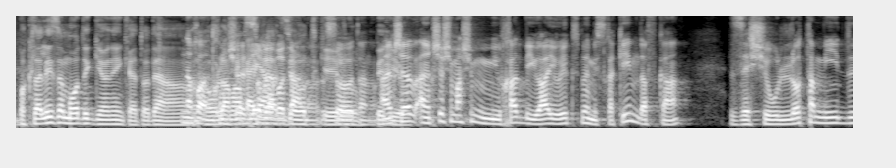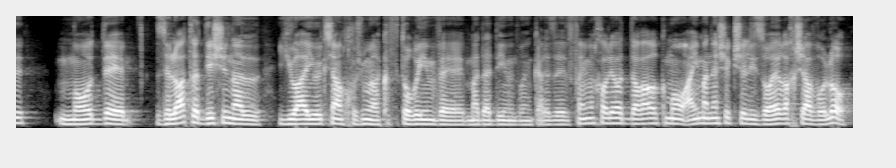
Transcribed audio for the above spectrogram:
בכללי זה מאוד הגיוני, כי אתה יודע, נכון, העולם נכון, האפליקציות, כאילו, אותנו. אני בדיוק. חושב, אני חושב שמה שמיוחד ב-UI UX במשחקים דווקא, זה שהוא לא תמיד מאוד, אה, זה לא הטרדישיונל UI UX שאנחנו חושבים על כפתורים ומדדים ודברים כאלה, זה לפעמים יכול להיות דבר כמו, האם הנשק שלי זוהר עכשיו או לא?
